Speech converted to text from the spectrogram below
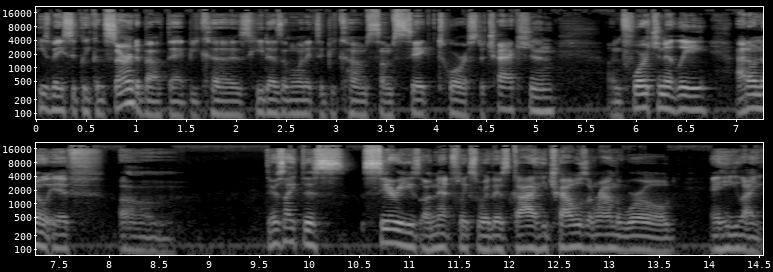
he's basically concerned about that because he doesn't want it to become some sick tourist attraction. Unfortunately, I don't know if um, there's like this series on Netflix where this guy he travels around the world and he like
